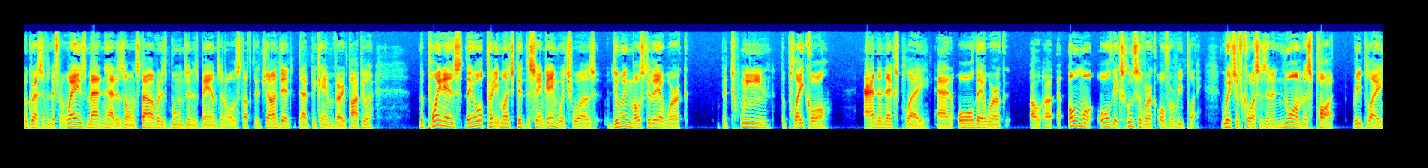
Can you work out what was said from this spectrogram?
aggressive in different ways. Madden had his own style with his booms and his bams and all the stuff that John did. That became very popular. The point is, they all pretty much did the same game, which was doing most of their work between the play call and the next play and all their work, uh, uh, almost all the exclusive work over replay, which of course is an enormous part. Replay,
